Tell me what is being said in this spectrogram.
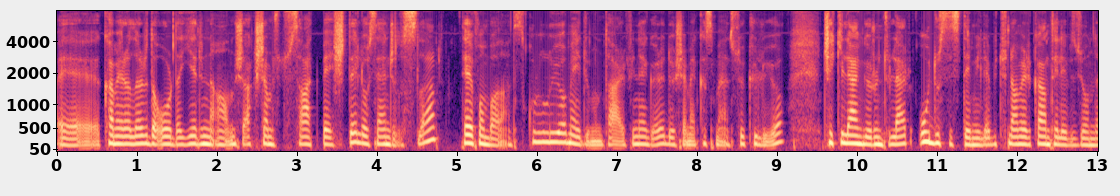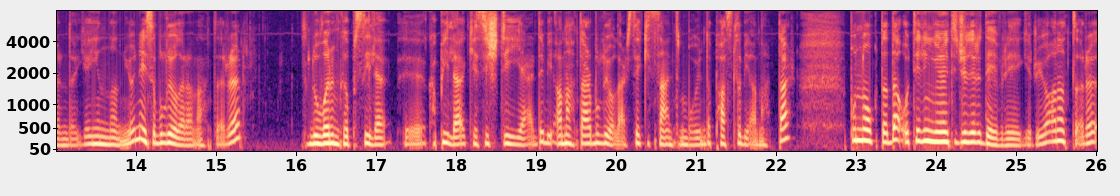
e, kameraları da orada yerini almış akşamüstü saat 5'te Los Angeles'la. Telefon bağlantısı kuruluyor. Medyumun tarifine göre döşeme kısmen sökülüyor. Çekilen görüntüler uydu sistemiyle bütün Amerikan televizyonlarında yayınlanıyor. Neyse buluyorlar anahtarı duvarın kapısıyla e, kapıyla kesiştiği yerde bir anahtar buluyorlar. 8 santim boyunda paslı bir anahtar. Bu noktada otelin yöneticileri devreye giriyor. Anahtarı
